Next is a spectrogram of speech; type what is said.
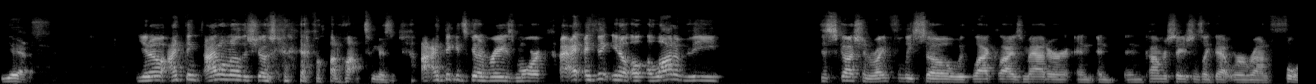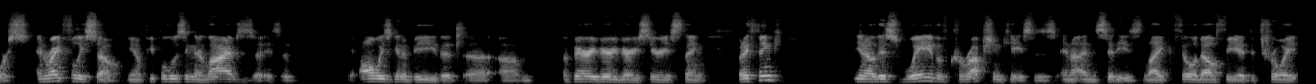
Yes. You know, I think I don't know the show's going to have a lot of optimism. I think it's going to raise more. I, I think you know a, a, lot of the discussion, rightfully so, with Black Lives Matter and, and, and conversations like that were around force, and rightfully so. You know, people losing their lives is, a, is a, always going to be the, uh, um, a very, very, very serious thing. But I think you know this wave of corruption cases in, in cities like Philadelphia, Detroit,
